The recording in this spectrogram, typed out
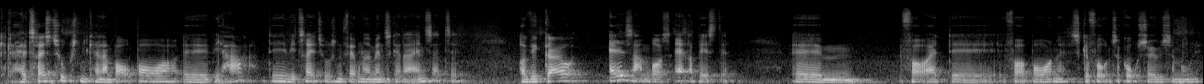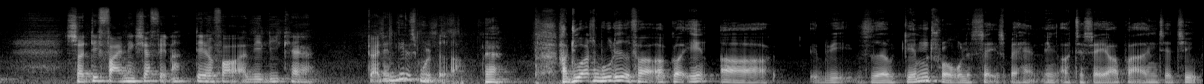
50.000 Kalamborg-borgere, øh, vi har. Det er vi 3.500 mennesker, der er ansat til. Og vi gør jo alle sammen vores allerbedste, øhm, for, at, øh, for at borgerne skal få en så god service som muligt. Så de findings, jeg finder, det er jo for, at vi lige kan gøre det en lille smule bedre. Ja. Har du også mulighed for at gå ind og vi sidder og gennemtråle sagsbehandling og tage sager op på eget initiativ,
